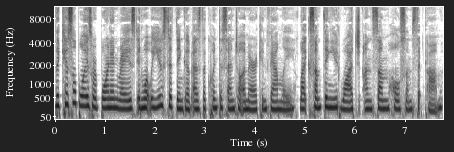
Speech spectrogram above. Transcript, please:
The Kissel boys were born and raised in what we used to think of as the quintessential American family, like something you'd watch on some wholesome sitcom.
